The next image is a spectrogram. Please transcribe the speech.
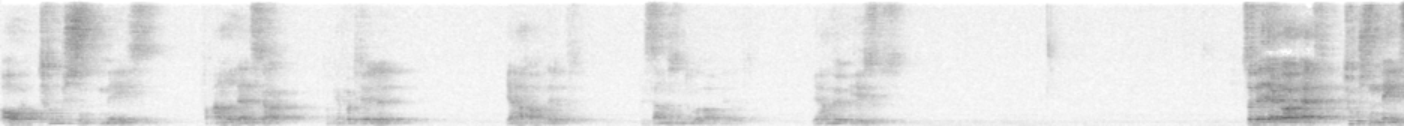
over 1000 mails fra andre danskere, som kan fortælle, jeg har oplevet det samme, som du har oplevet. Jeg har mødt Jesus. Så ved jeg godt, at tusind mails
